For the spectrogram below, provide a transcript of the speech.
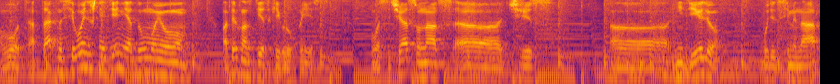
Вот. А так, на сегодняшний день, я думаю, во-первых, у нас детские группы есть. Вот сейчас у нас э, через э, неделю будет семинар.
